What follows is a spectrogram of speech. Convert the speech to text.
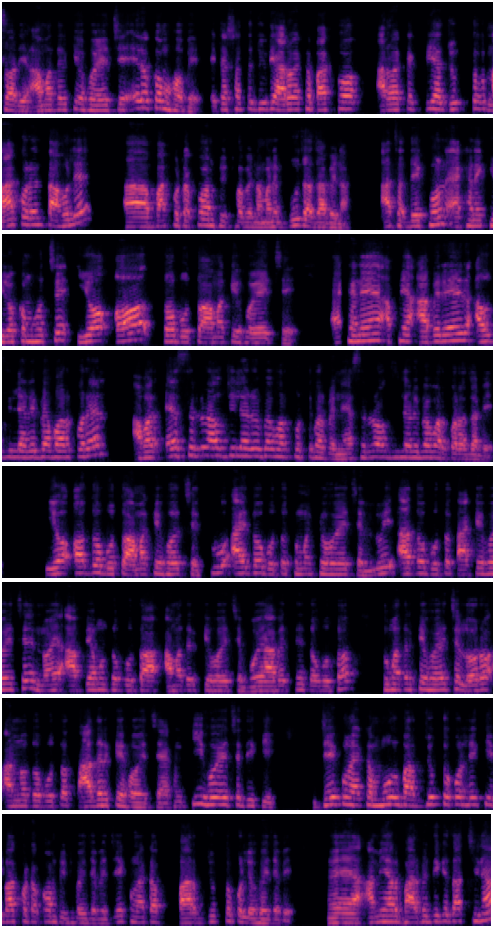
সরি আমাদেরকে হয়েছে, এরকম হবে। এটার সাথে যদি আরও একটা বাক্য, আরও একটা ক্রিয়া যুক্ত না করেন, তাহলে আহ বাক্যটা কমপ্লিট হবে না মানে বোঝা যাবে না। আচ্ছা দেখুন, এখানে কীরকম হচ্ছে? ইয় অ তবু তো আমাকে হয়েছে। এখানে আপনি আবেরের আউজিলারি ব্যবহার করেন আবার এস এর আউজিলারি ব্যবহার করতে পারবেন এস এর আউজিলারি ব্যবহার করা যাবে। ইয় অদভূত আমাকে হয়েছে। তু আইদভূত তোমাকে হয়েছে। লুই আদভূত তাকে হয়েছে। নয় আব্যামুদভূত আমাদেরকে হয়েছে। বই আবেতে দভূত তোমাদেরকে হয়েছে। লরো আন্নদভূত তাদেরকে হয়েছে। এখন কি হয়েছে দেখি? যে কোনো একটা মূল ভার্ব যুক্ত করলে কি বাক্যটা কমপ্লিট হয়ে যাবে? যে কোনো একটা ভার্ব যুক্ত করলে হয়ে যাবে। আহ, আমি আর ভার্বের দিকে যাচ্ছি না।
